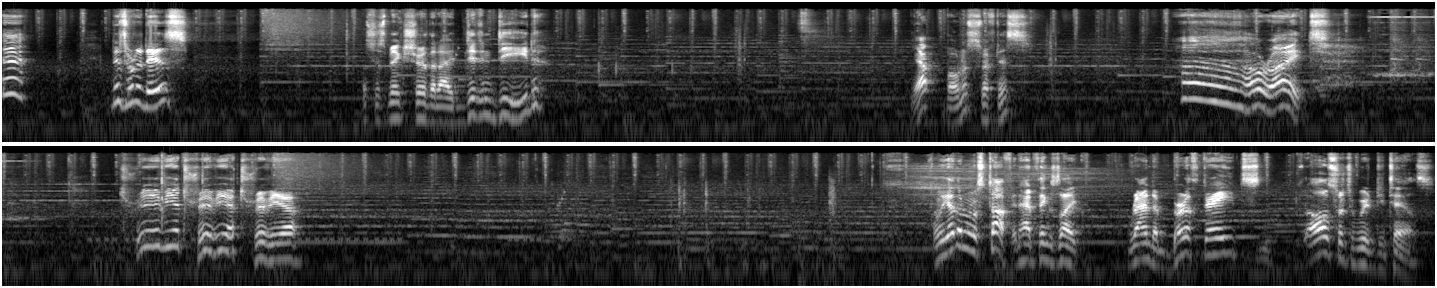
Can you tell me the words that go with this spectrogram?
Eh, it is what it is. Let's just make sure that I did indeed. Yep, bonus swiftness. Alright. Trivia, trivia, trivia. The other one was tough. It had things like random birth dates, all sorts of weird details.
